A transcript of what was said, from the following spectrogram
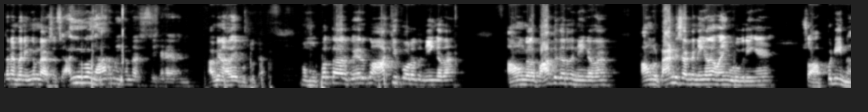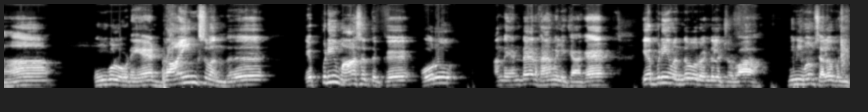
எத்தனை பேர் இன்கம் டேக்ஸ் வச்சு ஐயோ யாருமே இன்கம் டேக்ஸ் வச்சு கிடையாதுங்க அப்படின்னு அதே கொடுத்துட்டேன் இப்போ முப்பத்தாறு பேருக்கும் ஆக்கி போகிறது நீங்கள் தான் அவங்கள பார்த்துக்கிறது நீங்கள் தான் அவங்க பேண்ட் ஷர்ட்டை நீங்கள் தான் வாங்கி கொடுக்குறீங்க. ஸோ அப்படின்னா உங்களுடைய டிராயிங்ஸ் வந்து எப்படியும் மாதத்துக்கு ஒரு அந்த என்டையர் ஃபேமிலிக்காக எப்படியும் வந்து ஒரு ரெண்டு லட்சம் ரூபா மினிமம் செலவு பண்ணி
